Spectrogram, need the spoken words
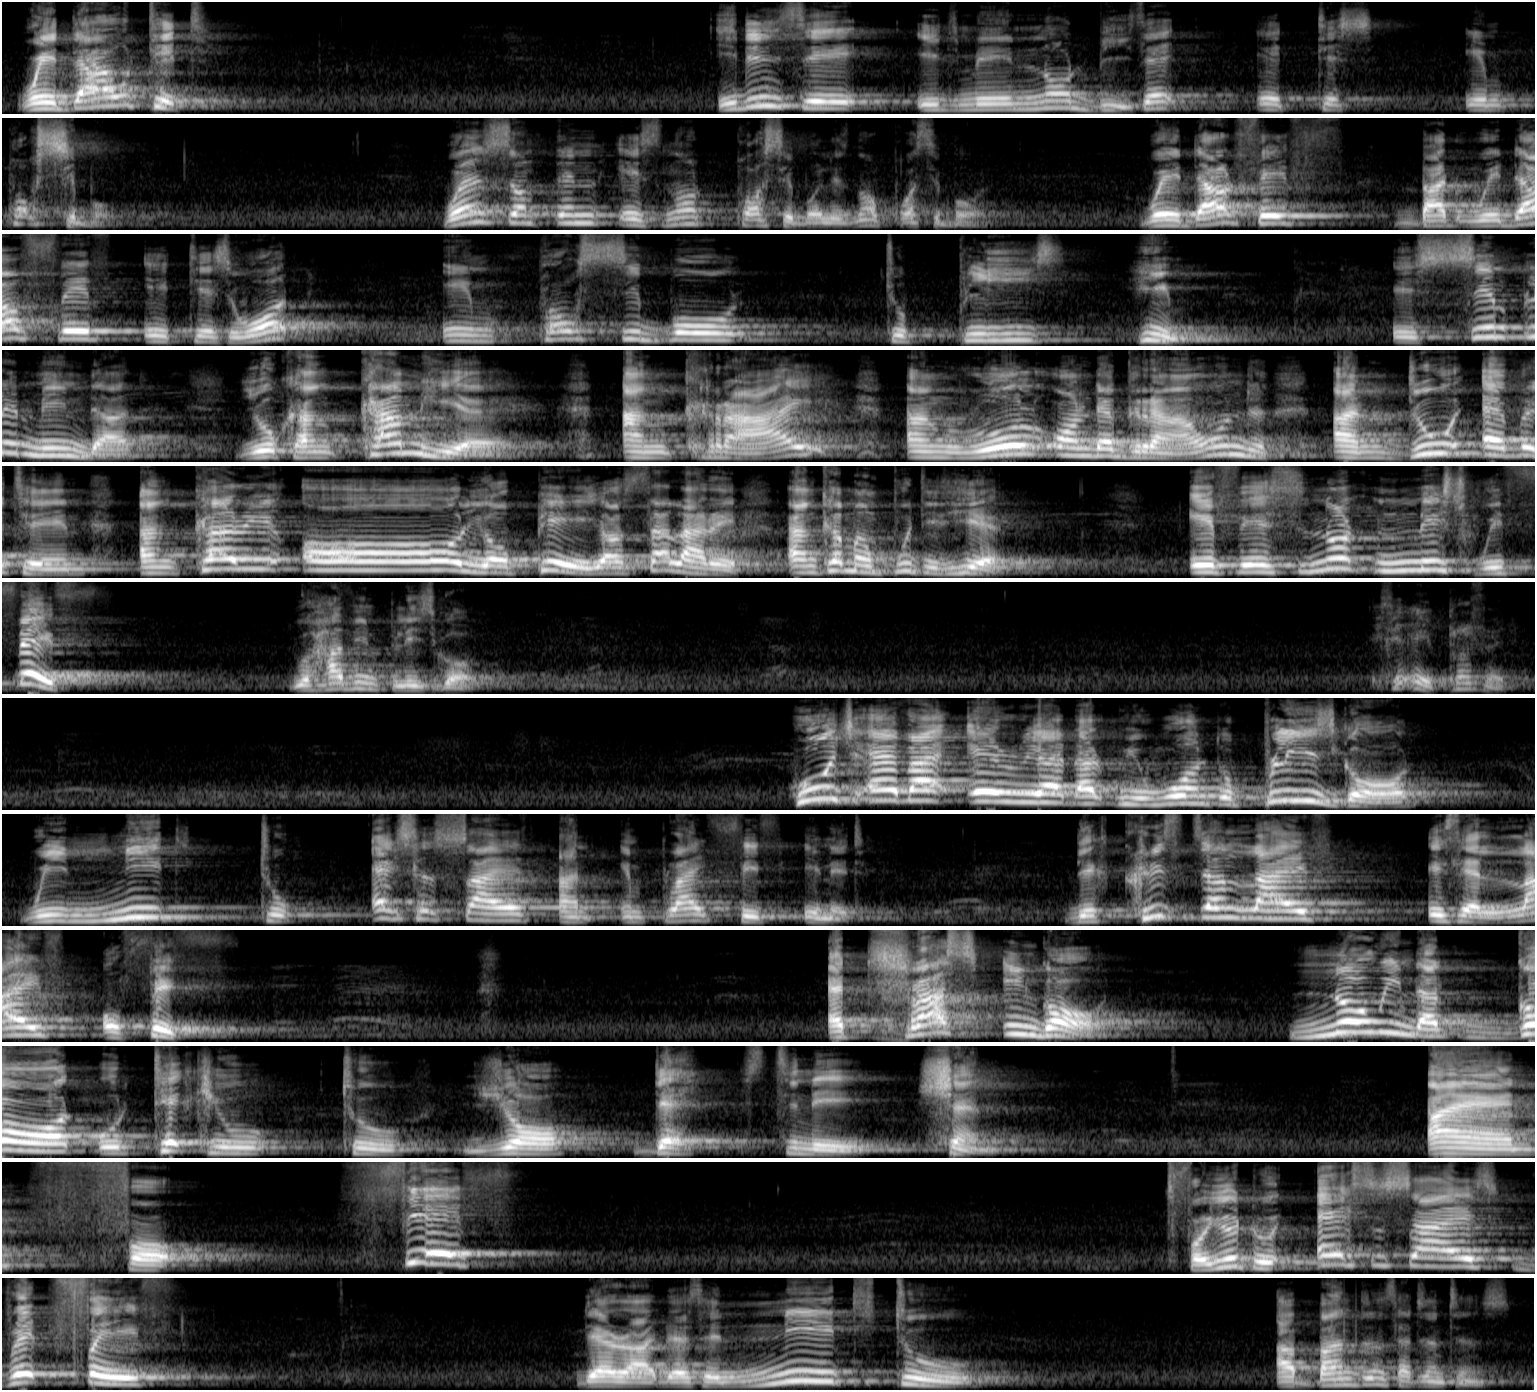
without it, he didn't say it may not be, he said it is impossible. When something is not possible, it's not possible. Without faith, but without faith, it is what? Impossible to please Him. It simply means that you can come here and cry and roll on the ground and do everything and carry all your pay, your salary, and come and put it here. If it's not mixed with faith, you haven't pleased God. He said, Hey, prophet. Whichever area that we want to please God, we need to exercise and imply faith in it. The Christian life is a life of faith, a trust in God, knowing that God will take you to your destination. And for faith, for you to exercise great faith, there are, there's a need to abandon certain things.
